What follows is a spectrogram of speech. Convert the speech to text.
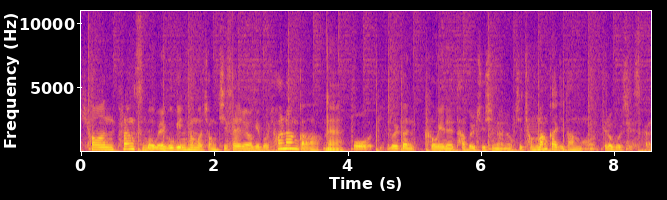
현 프랑스 뭐 외국인 혐오 정치 세력의 뭐 현황과 네, 뭐 일단 거기에 대해 답을 주시면 혹시 전망까지도 한번 들어볼 수 있을까요?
